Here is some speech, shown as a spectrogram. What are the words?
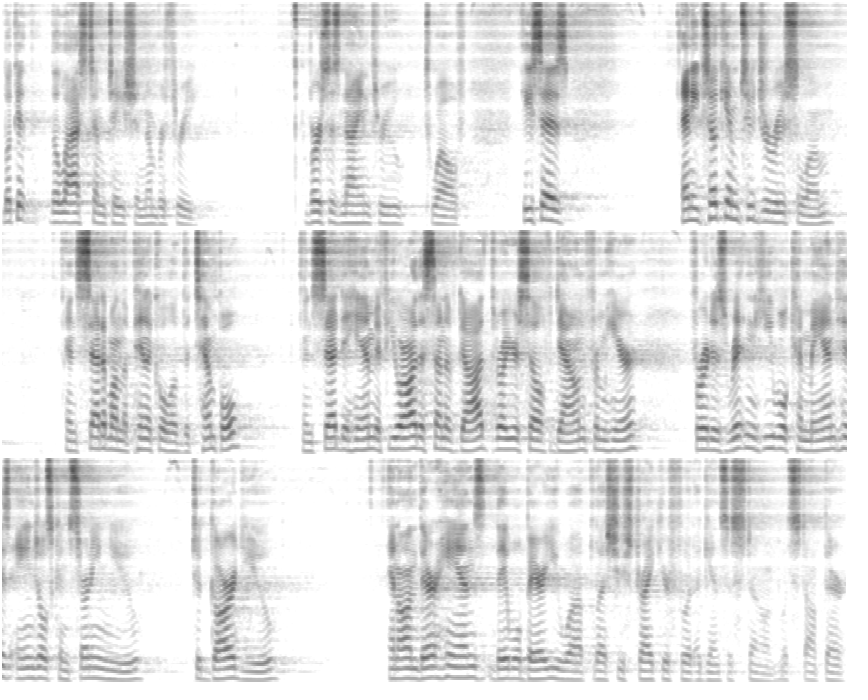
Look at the last temptation, number three verses 9 through 12. He says, And he took him to Jerusalem and set him on the pinnacle of the temple and said to him, If you are the Son of God, throw yourself down from here, for it is written, He will command His angels concerning you to guard you, and on their hands they will bear you up, lest you strike your foot against a stone. Let's stop there.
